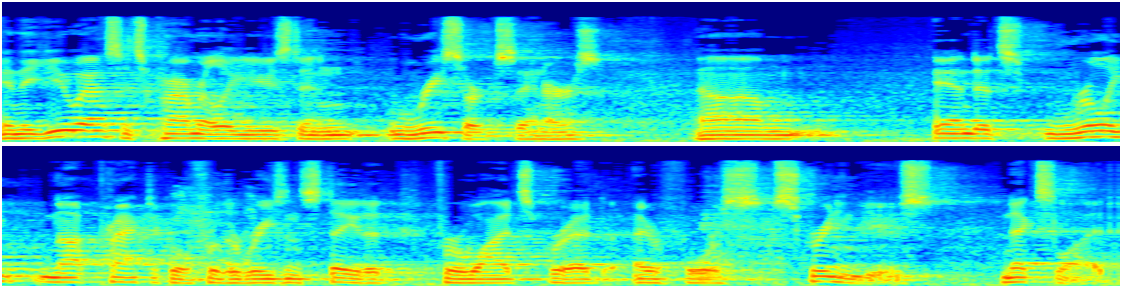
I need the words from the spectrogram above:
In the U.S., it's primarily used in research centers. Um, and it's really not practical for the reasons stated for widespread Air Force screening use. Next slide.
